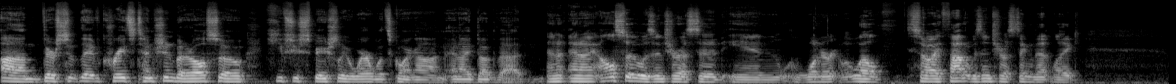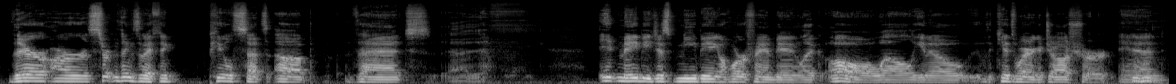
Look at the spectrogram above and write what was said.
Um, there's it creates tension, but it also keeps you spatially aware of what's going on, and I dug that. And, and I also was interested in wondering. Well, so I thought it was interesting that like there are certain things that I think Peele sets up that uh, it may be just me being a horror fan being like, oh well, you know, the kid's wearing a Jaws shirt, and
